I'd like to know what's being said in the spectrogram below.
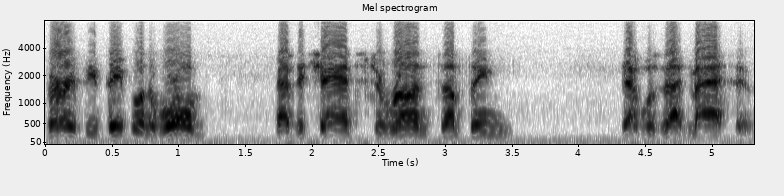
very few people in the world had the chance to run something that was that massive.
